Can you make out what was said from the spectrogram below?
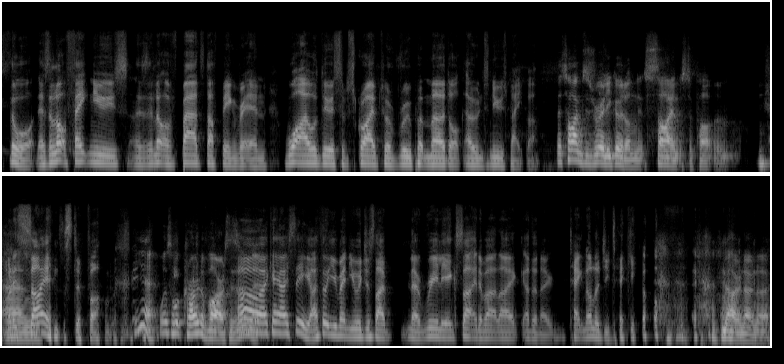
thought there's a lot of fake news, there's a lot of bad stuff being written. What I will do is subscribe to a Rupert Murdoch owned newspaper. The Times is really good on its science department. On its science department. Yeah, well, it's what coronavirus is, isn't oh, it? okay, I see. I thought you meant you were just like, you know, really excited about like, I don't know, technology taking off. no, no, no.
